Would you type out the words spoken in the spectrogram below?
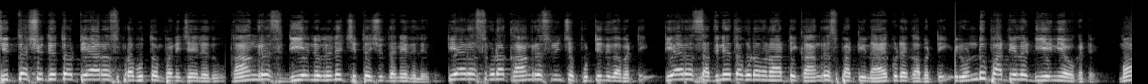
చిత్తశుద్ధితో టిఆర్ఎస్ ప్రభుత్వం పనిచేయలేదు. కాంగ్రెస్ డిఎన్యూలోనే చిత్తశుద్ధి అనేది లేదు. టిఆర్ఎస్ కూడా కాంగ్రెస్ నుంచే పుట్టింది కాబట్టి టిఆర్ఎస్ అధినేత కూడా నాటి కాంగ్రెస్ పార్టీ నాయకుడే కాబట్టి ఈ రెండు పార్టీల డిఎన్ఏ ఒకటే. మా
